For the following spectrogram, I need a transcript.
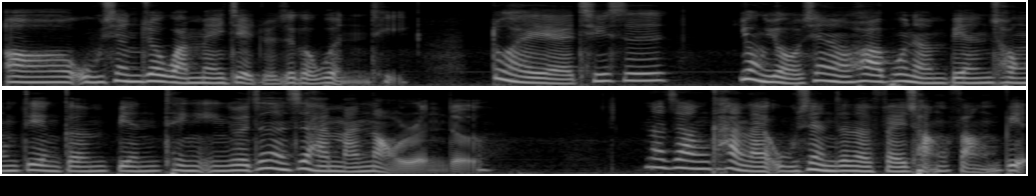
哦，无线就完美解决这个问题。对耶，其实用有线的话，不能边充电跟边听音乐，真的是还蛮恼人的。那这样看来，无线真的非常方便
